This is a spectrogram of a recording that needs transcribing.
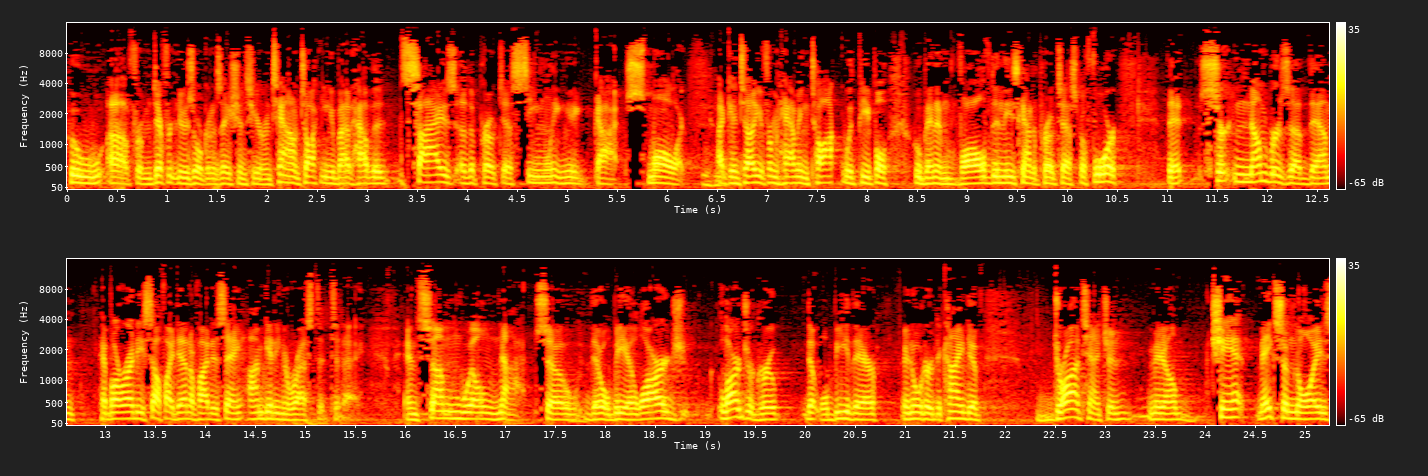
who uh, from different news organizations here in town, talking about how the size of the protest seemingly got smaller. Mm-hmm. I can tell you from having talked with people who've been involved in these kind of protests before, that certain numbers of them have already self-identified as saying, "I'm getting arrested today," and some will not. So there will be a large, larger group that will be there in order to kind of draw attention, you know, chant, make some noise,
